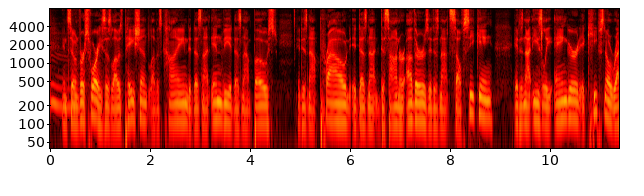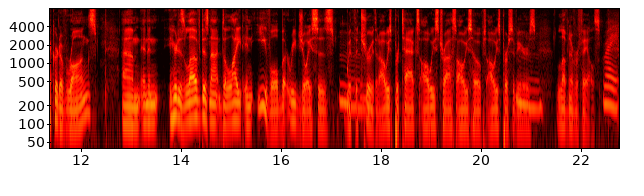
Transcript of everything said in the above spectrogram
Mm. And so in verse 4, he says, Love is patient, love is kind, it does not envy, it does not boast, it is not proud, it does not dishonor others, it is not self seeking, it is not easily angered, it keeps no record of wrongs. Um, and then here it is love does not delight in evil, but rejoices mm. with the mm. truth. It always protects, always trusts, always hopes, always perseveres. Mm. Love never fails. Right.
